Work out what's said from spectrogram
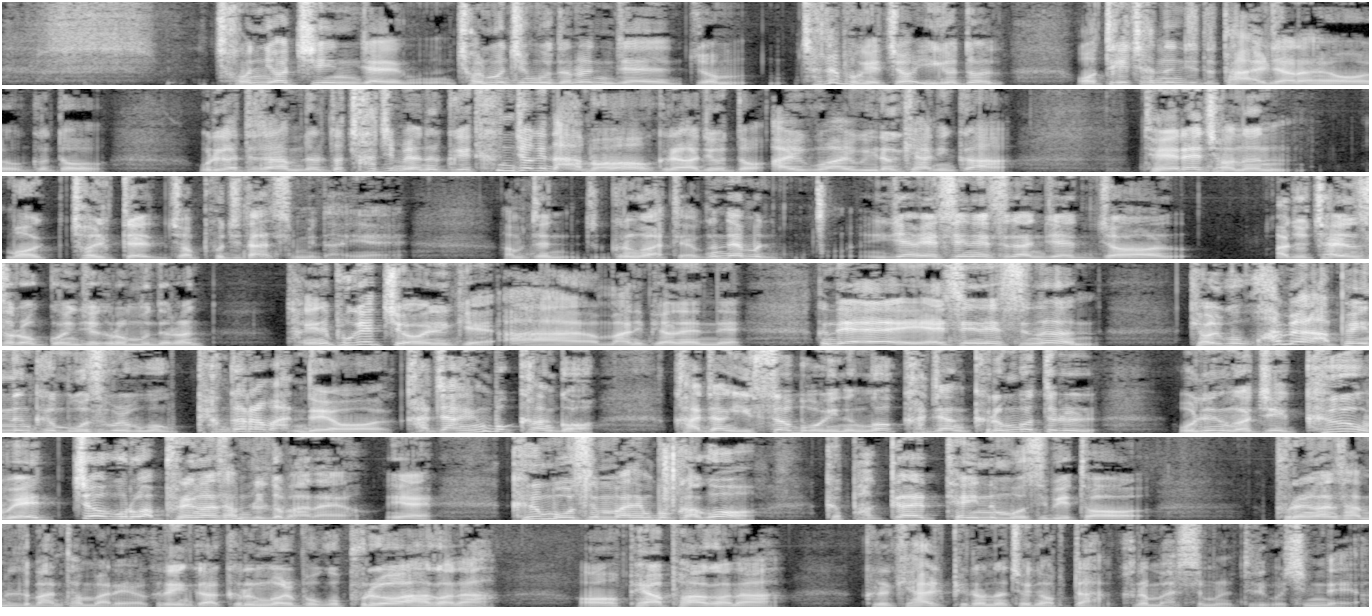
전 여친 이제 젊은 친구들은 이제 좀 찾아보겠죠. 이것도 어떻게 찾는지도 다 알잖아요. 그것도 우리 같은 사람들 또 찾으면은 그게 흔적이 남어. 그래가지고 또 아이고 아이고 이렇게 하니까 되레 저는 뭐 절대 저 보지도 않습니다. 예. 아무튼 그런 것 같아요. 근데 뭐 이제 SNS가 이제 저 아주 자연스럽고 이제 그런 분들은 당연히 보겠죠. 이렇게 아 많이 변했네. 근데 SNS는 결국 화면 앞에 있는 그 모습을 보고 평가하면 안 돼요. 가장 행복한 거, 가장 있어 보이는 거, 가장 그런 것들을 올리는 거지. 그 외적으로 불행한 사람들도 많아요. 예. 그 모습만 행복하고 그 바깥에 있는 모습이 더 불행한 사람들도 많단 말이에요. 그러니까 그런 걸 보고 부러워하거나, 어, 배 아파하거나, 그렇게 할 필요는 전혀 없다. 그런 말씀을 드리고 싶네요.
